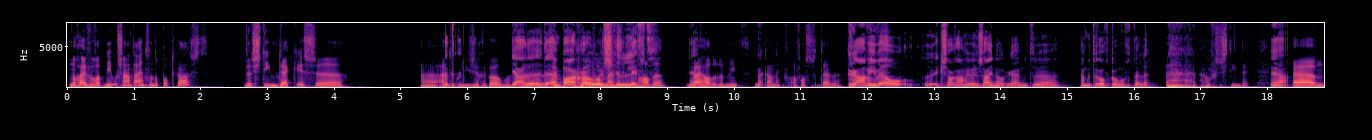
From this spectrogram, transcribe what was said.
nog even wat nieuws aan het eind van de podcast. De Steam Deck is eh, uit Het- de coulissen gekomen. Ja, de- embargo is gelift. hadden. Ja. Wij hadden hem niet, Nee. kan ik alvast vertellen. Rami wel. Ik zal Rami weer eens uitnodigen. Hij moet, eh, hij moet erover komen vertellen. over zijn Steam Deck. Ja. Ehm,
